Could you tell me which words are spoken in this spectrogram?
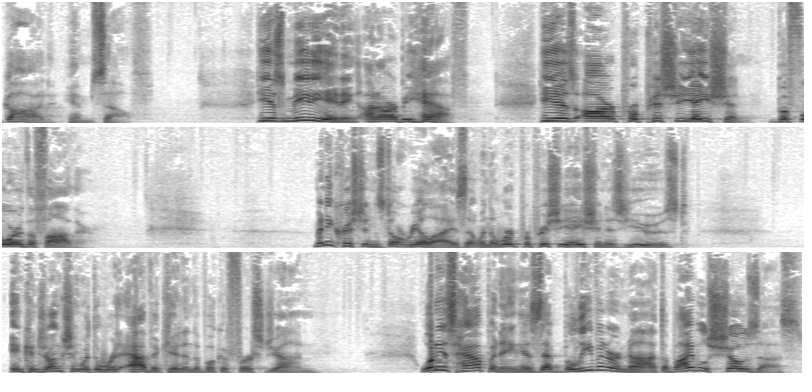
God Himself. He is mediating on our behalf, He is our propitiation before the Father. Many Christians don't realize that when the word propitiation is used in conjunction with the word advocate in the book of 1 John, what is happening is that, believe it or not, the Bible shows us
